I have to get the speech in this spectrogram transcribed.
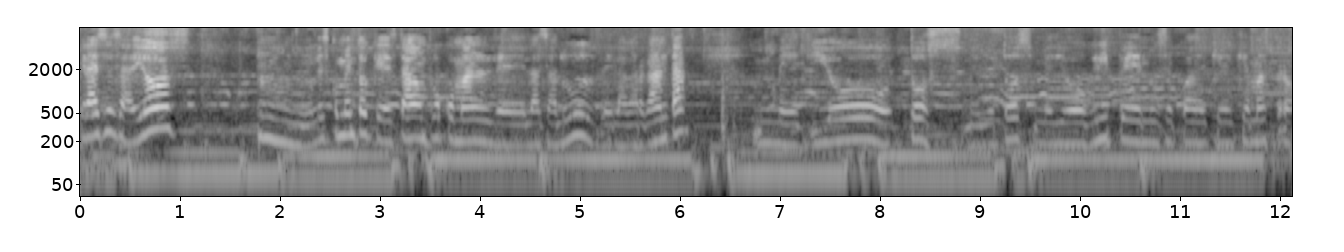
gracias a Dios. Mm, les comento que estaba un poco mal de la salud, de la garganta. Me dio tos, me dio tos, me dio gripe, no sé cuál, qué, más, pero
